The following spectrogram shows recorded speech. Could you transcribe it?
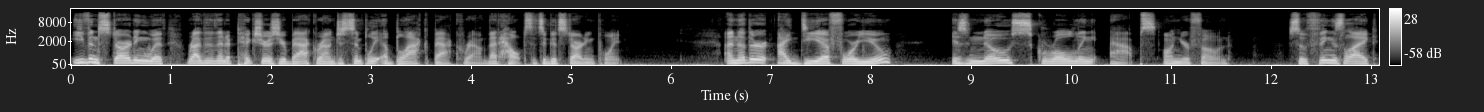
Even starting with rather than a picture as your background, just simply a black background. That helps. It's a good starting point. Another idea for you is no scrolling apps on your phone. So things like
